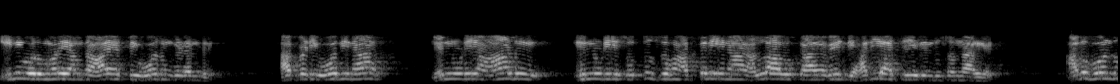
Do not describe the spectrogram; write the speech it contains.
இனி ஒரு முறை அந்த ஆயத்தை ஓதுங்கள் என்று. அப்படி ஓதினால் என்னுடைய ஆடு என்னுடைய சொத்து சுகம் அத்தனையை நான் அல்லாவுக்காக வேண்டி ஹரியா செய்து என்று சொன்னார்கள். அதுபோன்று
